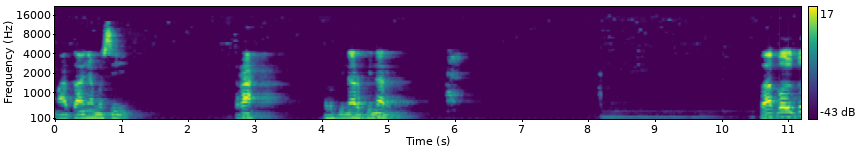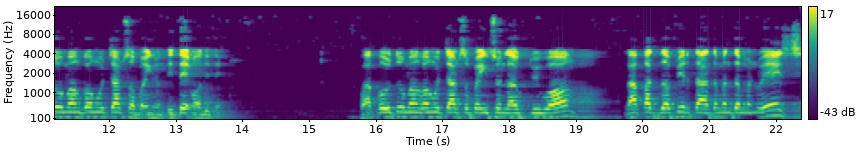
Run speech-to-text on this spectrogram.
matanya mesti cerah berbinar-binar. Fakultu mongko ngucap sapa ingsun? Titik mau titik Fakultu mongko ngucap sapa ingsun lahu wong laqad zafirta teman-teman wis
